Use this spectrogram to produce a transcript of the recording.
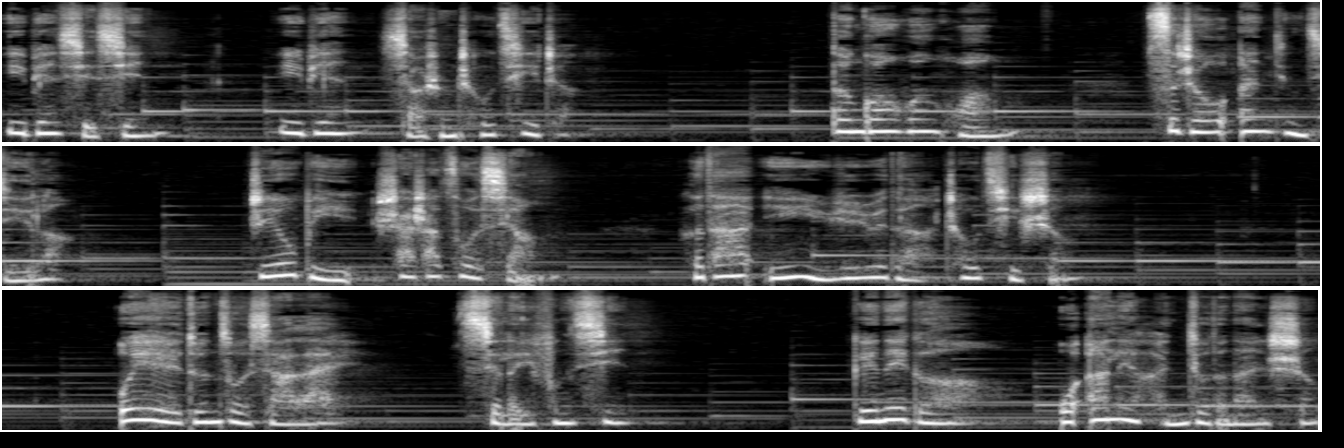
一边写信，一边小声抽泣着。灯光昏黄，四周安静极了，只有笔沙沙作响，和他隐隐约约的抽泣声。我也蹲坐下来。写了一封信，给那个我暗恋很久的男生。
